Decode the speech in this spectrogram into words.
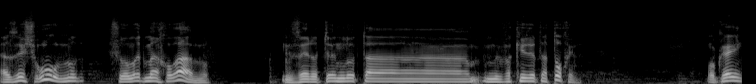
אז יש רוב שעומד מאחוריו, ונותן לו את ה... מבקר את התוכן, אוקיי?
